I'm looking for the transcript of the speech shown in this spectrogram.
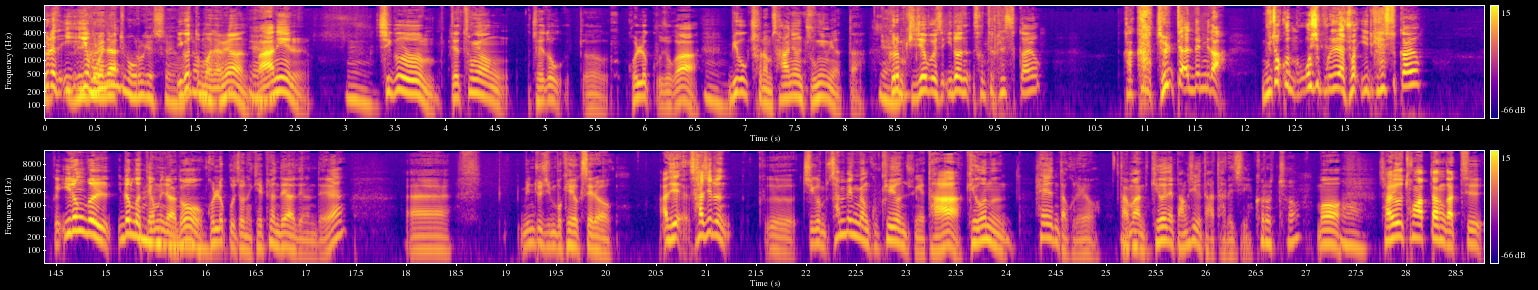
그래서 이- 왜 이게 뭐냐- 모르겠어요. 이것도 정말. 뭐냐면 예. 만일 음, 지금 대통령 제도 어, 권력 구조가 음. 미국처럼 4년 중임이었다. 예. 그럼 기재부에서 이런 선택을 했을까요? 각하 절대 안 됩니다. 무조건 50% 이라 좋아 이렇게 했을까요? 그러니까 이런 걸 이런 것 때문이라도 음. 권력 구조는 개편돼야 되는데 에, 민주진보 개혁 세력 아직 사실은 그 지금 300명 국회의원 중에 다 개헌은 해야 된다 그래요. 다만 개헌의 방식은 다 다르지. 그렇죠. 뭐 어, 자유통합당 같은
